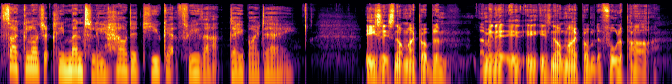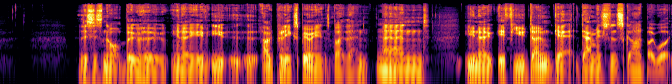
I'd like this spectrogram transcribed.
Psychologically, mentally, how did you get through that day by day? Easy. It's not my problem. I mean, it, it, it's not my problem to fall apart. This is not boo hoo. You know, if you, I was pretty experienced by then, mm. and you know, if you don't get damaged and scarred by what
